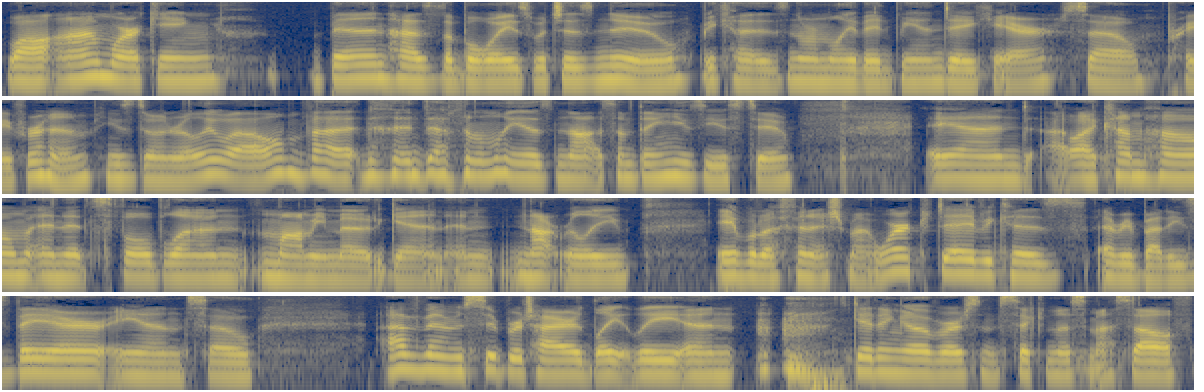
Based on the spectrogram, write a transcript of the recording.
while I'm working, Ben has the boys, which is new because normally they'd be in daycare. So pray for him. He's doing really well, but it definitely is not something he's used to. And I come home and it's full blown mommy mode again and not really able to finish my work day because everybody's there. And so I've been super tired lately and getting over some sickness myself.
